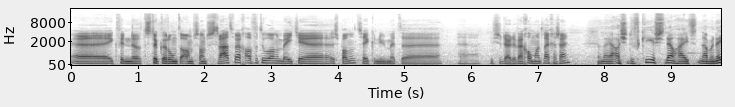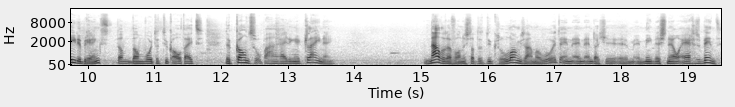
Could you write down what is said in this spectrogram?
Uh, ik vind het stukken rond de Amsterdamse straatweg af en toe al een beetje spannend. Zeker nu met nu ze daar de weg om aan het leggen zijn. Nou ja, als je de verkeerssnelheid naar beneden brengt, dan, dan wordt natuurlijk altijd de kans op aanrijdingen kleiner. Het nadeel daarvan is dat het natuurlijk langzamer wordt en, en, en dat je minder snel ergens bent.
